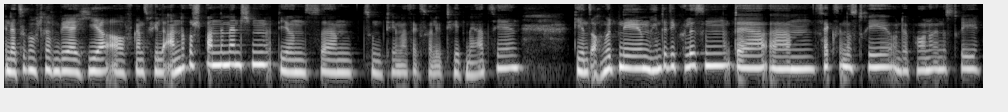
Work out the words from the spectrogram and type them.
In der Zukunft treffen wir hier auf ganz viele andere spannende Menschen, die uns ähm, zum Thema Sexualität mehr erzählen, die uns auch mitnehmen hinter die Kulissen der ähm, Sexindustrie und der Pornoindustrie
